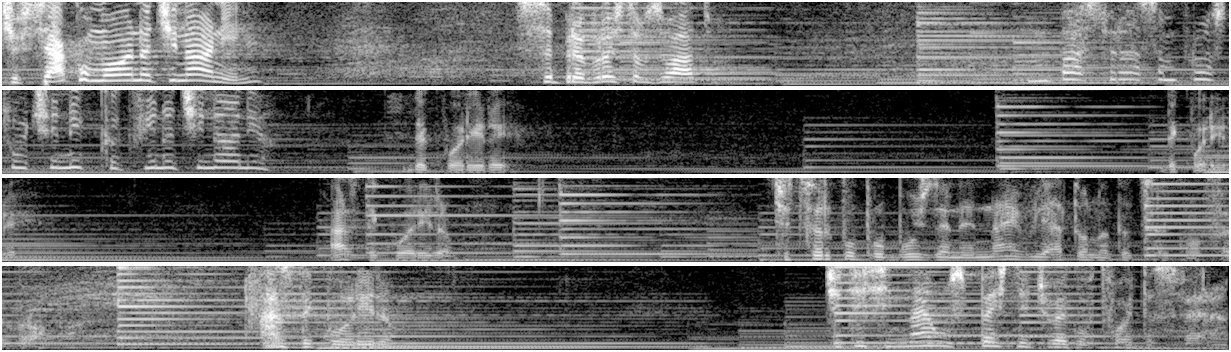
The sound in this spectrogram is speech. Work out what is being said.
че всяко мое начинание се превръща в злато. Пастор, аз съм просто ученик. Какви начинания? Декларирай. Декларирай. Аз декларирам, че църква пробуждане е най-влиятелната църква в Европа. Аз декларирам, че ти си най-успешният човек в твоята сфера.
